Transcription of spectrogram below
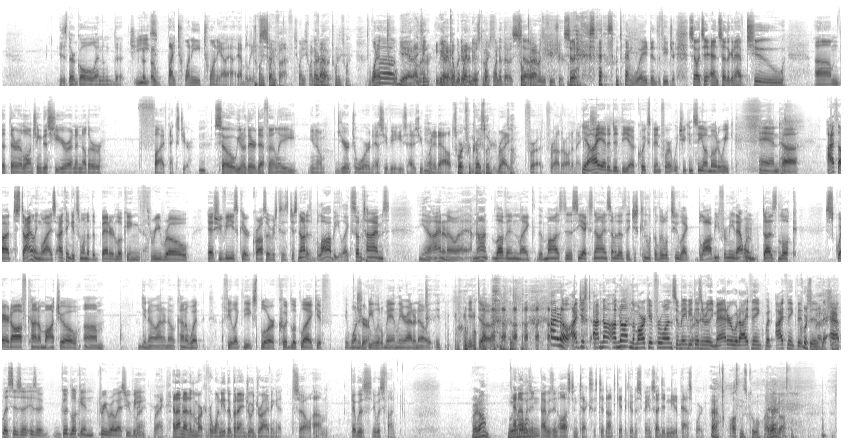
is their goal, and the Jeez. uh, by 2020, I, I believe. so. 2025. 2025. 2025. Or no, 2020. One of Uh, tw- yeah, I don't think. We had a couple different news stories. One of those Sometime so, in the future. So sometime way into the future. So it's and so they're going to have two um, that they're launching this year and another five next year. Hmm. So you know they're definitely you know geared toward SUVs as you pointed out. This works for Chrysler. right so. for for other automakers. Yeah, I edited the uh, quick spin for it, which you can see on Motor Week, and uh, I thought styling wise, I think it's one of the better looking three row SUVs or crossovers because it's just not as blobby. Like sometimes, you know, I don't know, I- I'm not loving like the Mazda CX-9. Some of those they just can look a little too like blobby for me. That Hmm. one does look squared off, kind of macho. Um, you know, I don't know, kind of what I feel like the Explorer could look like if it wanted Sure. to be a little manlier. I don't know. It, it, it uh, I don't know. I just, I'm not, I'm not in the market for one, so maybe it doesn't really matter what I think. But I think that the, matters, the yeah. Atlas is a is a good looking three row SUV. Right, right. And I'm not in the market for one either, but I enjoy driving it. So um, it was it was fun. Right on. Moving and I along. was in I was in Austin, Texas. Did not get to go to Spain, so I didn't need a passport. Oh, Austin's cool. I Yeah. like Austin.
